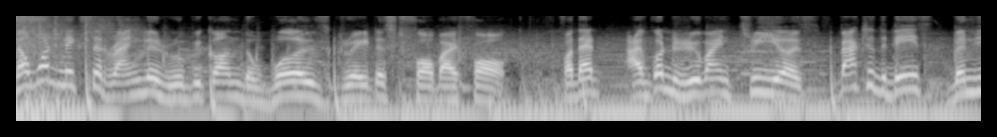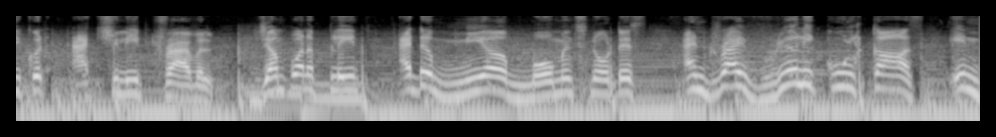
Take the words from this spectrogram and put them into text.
Now what makes the Wrangler Rubicon the world's greatest 4x4? For that, I've got to rewind three years, back to the days when we could actually travel, jump on a plane at a mere moment's notice and drive really cool cars in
